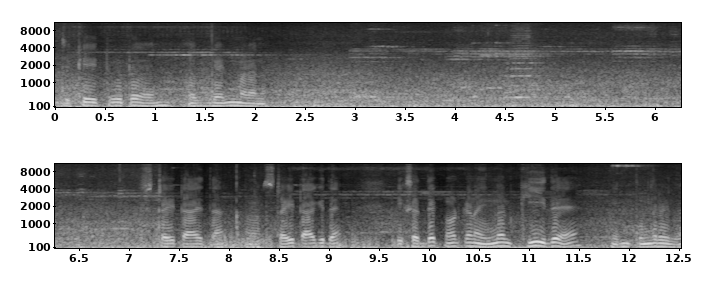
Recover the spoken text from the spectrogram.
ಇದಕ್ಕೆ ಇಟ್ಬಿಟ್ಟು ಬೆಂಡ್ ಮಾಡೋಣ. ಸ್ಟ್ರೈಟ್ ಆಯ್ತಾ? ಸ್ಟ್ರೈಟ್ ಆಗಿದೆ. ಈಗ ಸದ್ಯಕ್ಕೆ ನೋಡ್ಕೋಣ, ಇನ್ನೊಂದು ಕೀ ಇದೆ. ಏನು ತೊಂದರೆ ಇಲ್ಲ.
